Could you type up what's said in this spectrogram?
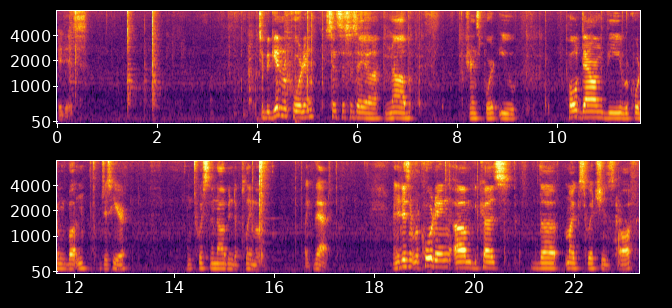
It is. To begin recording, since this is a uh, knob transport, you hold down the recording button, which is here, and twist the knob into play mode, like that. And it isn't recording um, because the mic switch is off.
